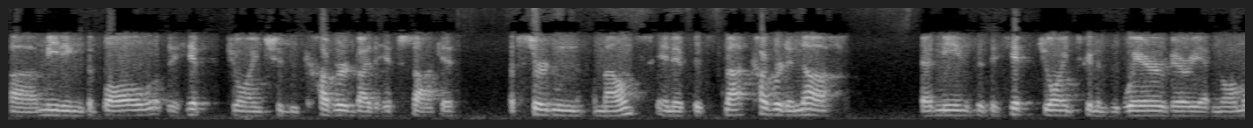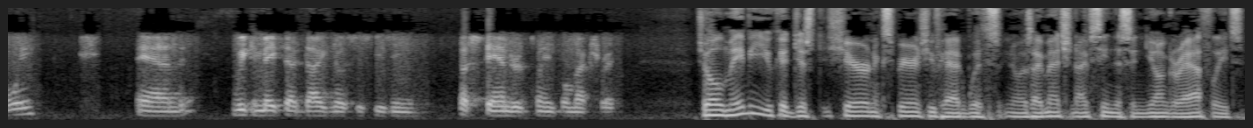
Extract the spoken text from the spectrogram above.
uh, meaning the ball of the hip joint should be covered by the hip socket a certain amount. and if it's not covered enough, that means that the hip joint is going to wear very abnormally, and we can make that diagnosis using a standard plain film X-ray. Joel, maybe you could just share an experience you've had with, you know, as I mentioned, I've seen this in younger athletes.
